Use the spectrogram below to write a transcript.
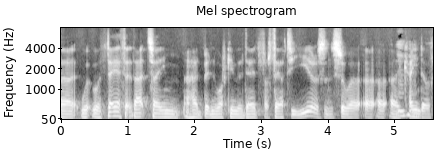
uh, with, with, death at that time. I had been working with dead for thirty years, and so I, I, I mm-hmm. kind of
